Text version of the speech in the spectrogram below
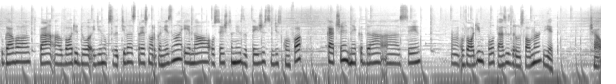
тогава това а, води до един оксидативен стрес на организма и едно усещане за тежест и дискомфорт, така че нека да а, се а, водим по тази здравословна диета. Чао!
